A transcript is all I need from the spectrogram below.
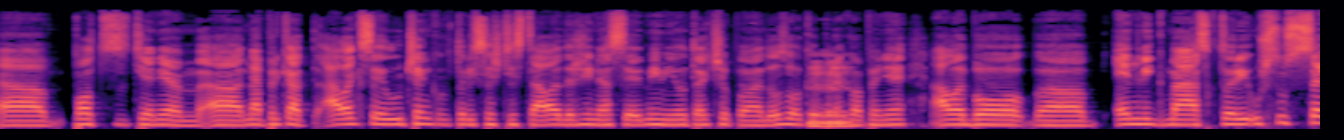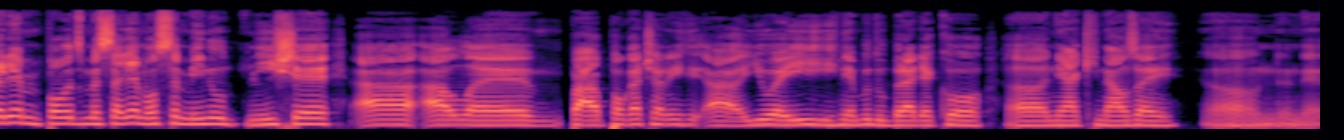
uh, v podstate neviem, uh, napríklad Alexej Lučenko, ktorý sa ešte stále drží na 7 minútach, čo poviem dosť veľké mm-hmm. prekvapenie, alebo uh, Enric Mas, ktorí už sú 7, povedzme 7-8 minút nižšie, a, ale Pogačari a UAE ich nebudú brať ako uh, nejaký naozaj ne,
